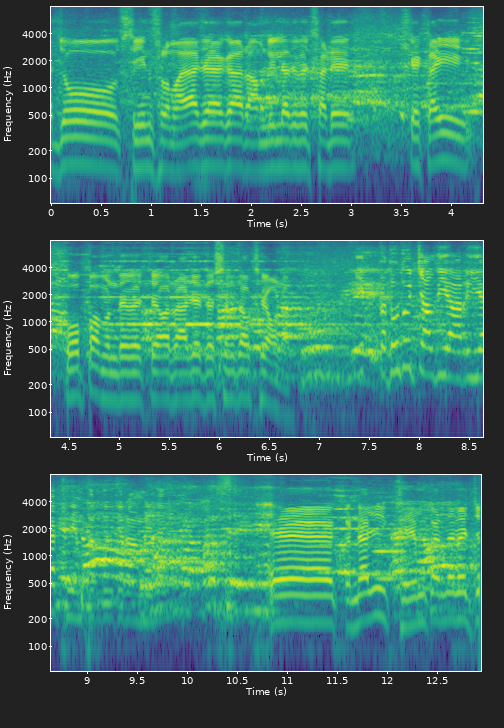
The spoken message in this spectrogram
ਅੱਜ ਉਹ ਸੀਨ ਫਿਲਮਾਇਆ ਜਾਏਗਾ ਰਾਮਲੀਲਾ ਦੇ ਵਿੱਚ ਸਾਡੇ ਕਿ ਕਈ ਕੋਪ ਭਵਨ ਦੇ ਵਿੱਚ ਔਰ ਰਾਜੇ ਦਸ਼ਰਥ ਦਾ ਉੱਥੇ ਆਉਣਾ। ਇਹ ਕਦੋਂ ਤੋਂ ਚੱਲਦੀ ਆ ਰਹੀ ਹੈ ਖੇਮਕਰ ਦੇ ਵਿੱਚ ਰਾਮਲੀਲਾ? ਇਹ ਕੰਡਾ ਜੀ ਖੇਮਕਰ ਦੇ ਵਿੱਚ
